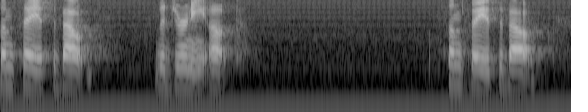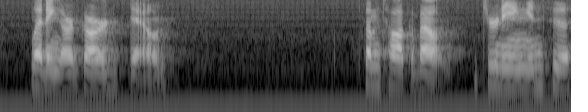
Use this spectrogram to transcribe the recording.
Some say it's about the journey up. Some say it's about letting our guards down. Some talk about journeying into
